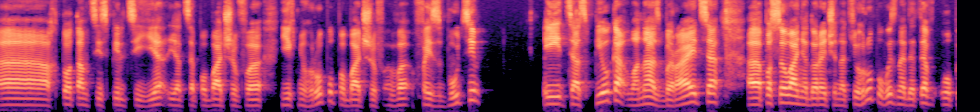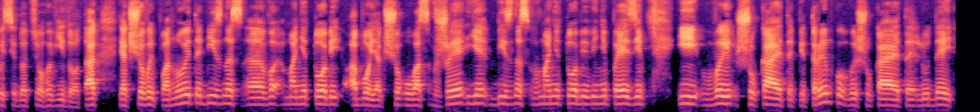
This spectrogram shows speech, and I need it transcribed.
Е, хто там в цій спільці є? Я це побачив е, їхню групу, побачив в Фейсбуці. І ця спілка вона збирається. Е, Посилання, до речі, на цю групу ви знайдете в описі до цього відео. Так, якщо ви плануєте бізнес е, в Манітобі, або якщо у вас вже є бізнес в Манітобі, Вінніпезі, і ви шукаєте підтримку, ви шукаєте людей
